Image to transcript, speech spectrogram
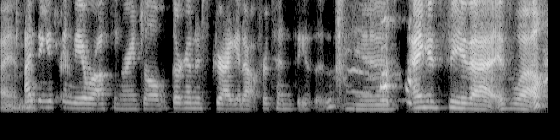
I, i that's think it's going to be a ross and rachel they're going to just drag it out for 10 seasons Yeah, I could see that as well.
